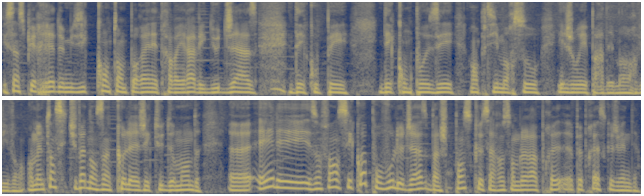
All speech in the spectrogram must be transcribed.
Il s'inspirerait de musique contemporaine et travaillerait avec du jazz découpé, décomposé en petits morceaux et joué par des morts vivants. En même temps, si tu vas dans un collège et que tu te demandes euh, Eh les enfants, c'est quoi pour vous le jazz? Bah, Je pense que ça ressemblera à peu près à ce que je viens de dire.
